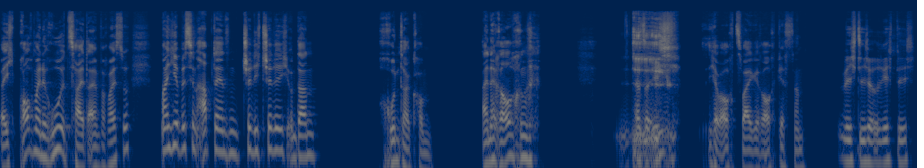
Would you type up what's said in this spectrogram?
Weil ich brauche meine Ruhezeit einfach, weißt du? Mal hier ein bisschen abdancen, chillig, chillig und dann runterkommen. Eine rauchen. Also ich. Ich habe auch zwei geraucht gestern. Wichtig und richtig.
